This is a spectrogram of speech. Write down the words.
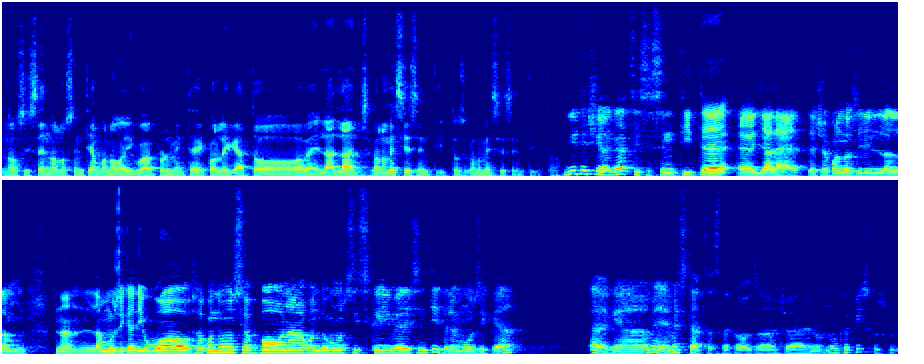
Non, sen- non lo sentiamo noi, guarda, probabilmente è collegato... Vabbè, la- la- secondo me si è sentito, secondo me si è sentito. Diteci ragazzi se sentite eh, gli alert, cioè quando si, la, la- la musica di wow, so, quando uno si abbona, quando uno si iscrive, le sentite le musiche? Eh, perché a me, a me scazza sta cosa, cioè non, non capisco su...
